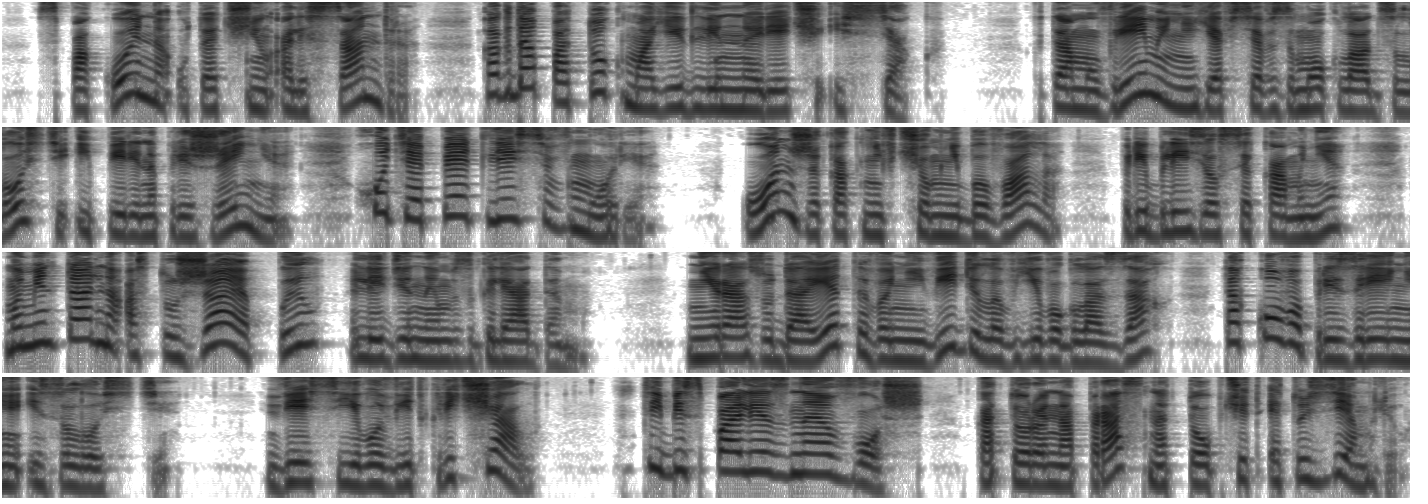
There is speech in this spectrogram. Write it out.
– спокойно уточнил Александра, когда поток моей длинной речи иссяк. К тому времени я вся взмокла от злости и перенапряжения, хоть опять лезть в море. Он же, как ни в чем не бывало, приблизился ко мне, моментально остужая пыл ледяным взглядом. Ни разу до этого не видела в его глазах такого презрения и злости. Весь его вид кричал «Ты бесполезная вошь, которая напрасно топчет эту землю.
